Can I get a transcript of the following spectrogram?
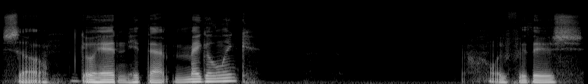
So go ahead and hit that mega link. Wait for this.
